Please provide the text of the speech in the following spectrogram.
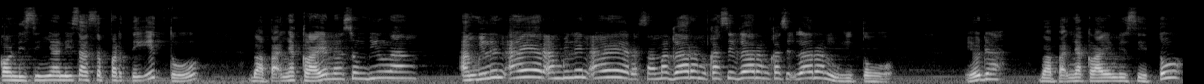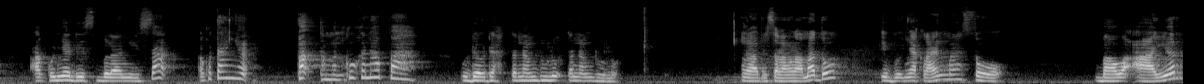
kondisinya Nisa seperti itu bapaknya klien langsung bilang ambilin air ambilin air sama garam kasih garam kasih garam gitu. Yaudah bapaknya klien di situ akunya di sebelah Nisa aku tanya pak temanku kenapa? Udah udah tenang dulu tenang dulu. Nggak bisa lama tuh ibunya klien masuk bawa air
